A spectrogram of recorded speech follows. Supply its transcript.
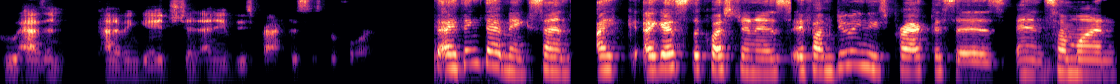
who hasn't kind of engaged in any of these practices before. I think that makes sense. I, I guess the question is if I'm doing these practices and someone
